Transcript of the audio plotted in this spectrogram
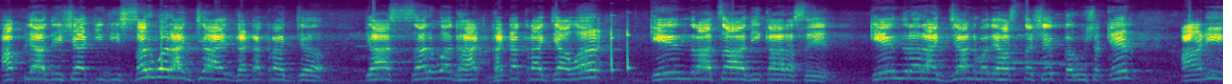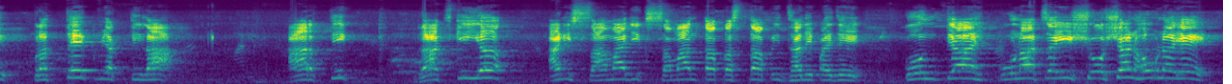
आपल्या देशाची जी सर्व राज्य आहेत घटक राज्य त्या सर्व घाट घटक राज्यावर केंद्राचा अधिकार असेल केंद्र राज्यांमध्ये हस्तक्षेप करू शकेल आणि प्रत्येक व्यक्तीला आर्थिक राजकीय आणि सामाजिक समानता प्रस्थापित झाली पाहिजे. कोणत्या कोणाचंही शोषण होऊ नये.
